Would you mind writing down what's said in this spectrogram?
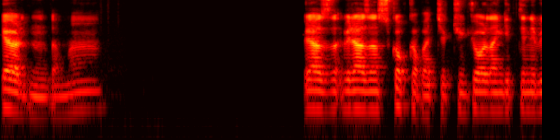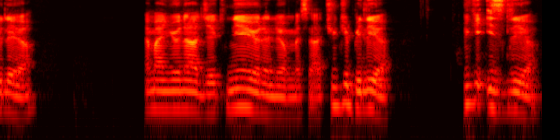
Gördün adamı. Biraz, birazdan scope kapatacak. Çünkü oradan gittiğini biliyor. Hemen yönelecek. Niye yöneliyorum mesela? Çünkü biliyor. Çünkü izliyor.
